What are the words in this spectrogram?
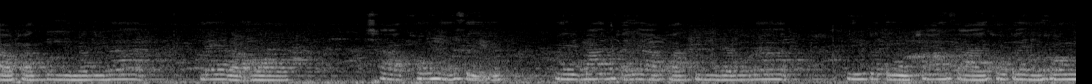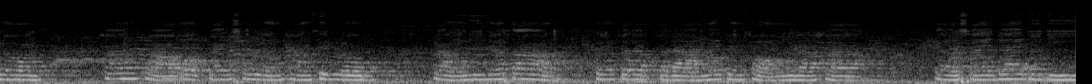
าพักดีนรุนาถแม่ละออฉากห้องหนังสือ ในบ้านพยาพักดีนรุนาถมีประตูข้างซ้ายเข้าไปในห้องนอน ข้างขวาออกไปเฉลียงทางขึ้นลง หลังมีหน้าต่างเครื่องประดับประดาไม่เป็นของมีราคา แต่ใช้ได้ดีๆ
